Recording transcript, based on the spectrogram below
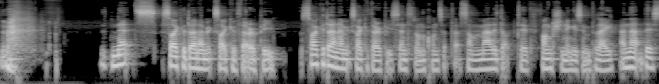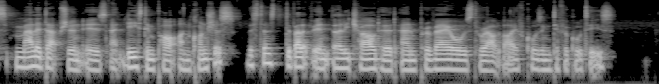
NETS psychodynamic psychotherapy. Psychodynamic psychotherapy is centered on the concept that some maladaptive functioning is in play and that this maladaptation is at least in part unconscious. This tends to develop in early childhood and prevails throughout life, causing difficulties.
